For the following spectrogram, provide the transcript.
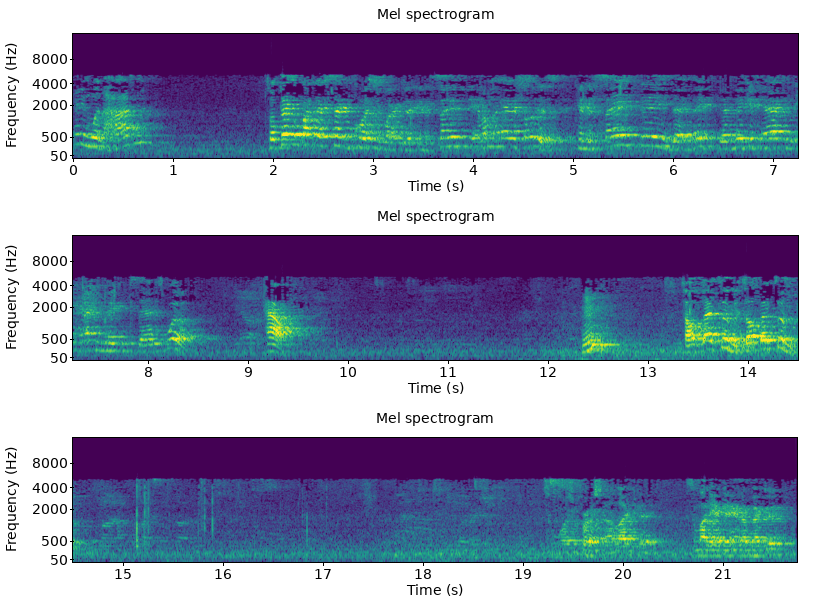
They didn't win a Heisman. So think about that second question right there. Can the same thing, I'm gonna ask you this, can the same thing that make that make an athlete happy make him sad as well? How? Hmm? Talk that to me, talk that to me. Too much pressure, I like that. Somebody had their hand up back there?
